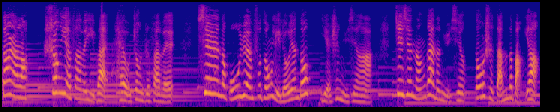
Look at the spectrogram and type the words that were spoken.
当然了，商业范围以外还有政治范围。现任的国务院副总理刘延东也是女性啊。这些能干的女性都是咱们的榜样。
